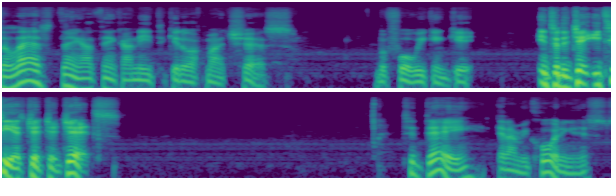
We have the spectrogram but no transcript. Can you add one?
the last thing I think I need to get off my chest before we can get into the JETS Jet Jet Jets. Today that I'm recording this,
